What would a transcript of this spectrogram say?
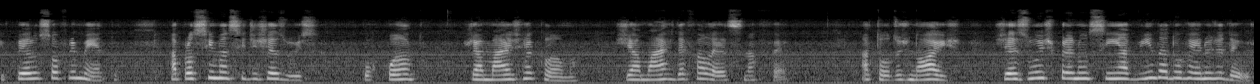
e pelo sofrimento aproxima-se de Jesus, porquanto jamais reclama, jamais defalece na fé. A todos nós, Jesus prenuncia a vinda do reino de Deus.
